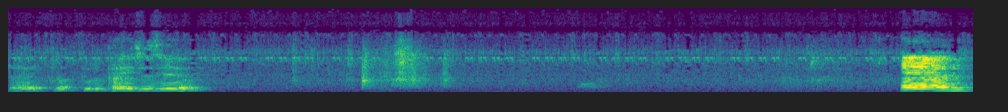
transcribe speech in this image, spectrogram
Okay, flip through the pages here. And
